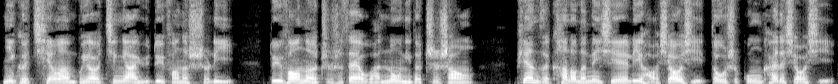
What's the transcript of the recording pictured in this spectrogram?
你可千万不要惊讶于对方的实力，对方呢只是在玩弄你的智商。骗子看到的那些利好消息都是公开的消息，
